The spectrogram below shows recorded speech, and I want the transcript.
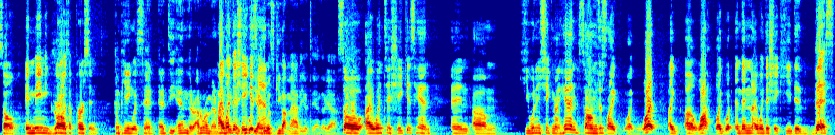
So it made me grow as a person competing with him. And, at the end there, I don't remember. I went to he- shake his yeah, He hand. was. He got mad at you at the end there. Yeah. So I went to shake his hand, and um, he wouldn't shake my hand. So I'm just like, like what, like uh, what, like what? And then I went to shake. He did this,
